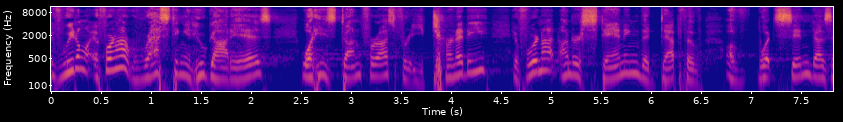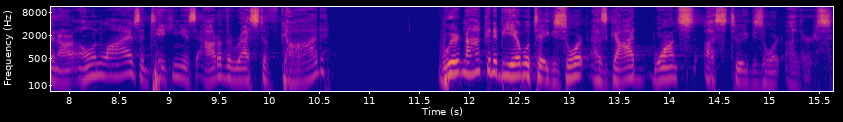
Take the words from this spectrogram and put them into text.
If we don't if we're not resting in who God is, what he's done for us for eternity, if we're not understanding the depth of, of what sin does in our own lives and taking us out of the rest of God, we're not going to be able to exhort as God wants us to exhort others.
